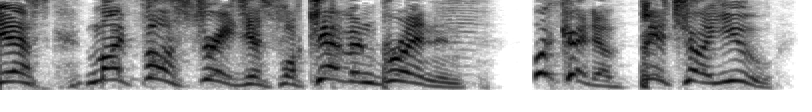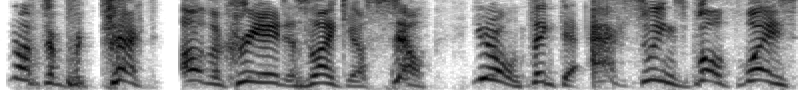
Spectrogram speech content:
Yes, my rage is for Kevin Brennan. What kind of bitch are you not to protect other creators like yourself? You don't think the axe swings both ways,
